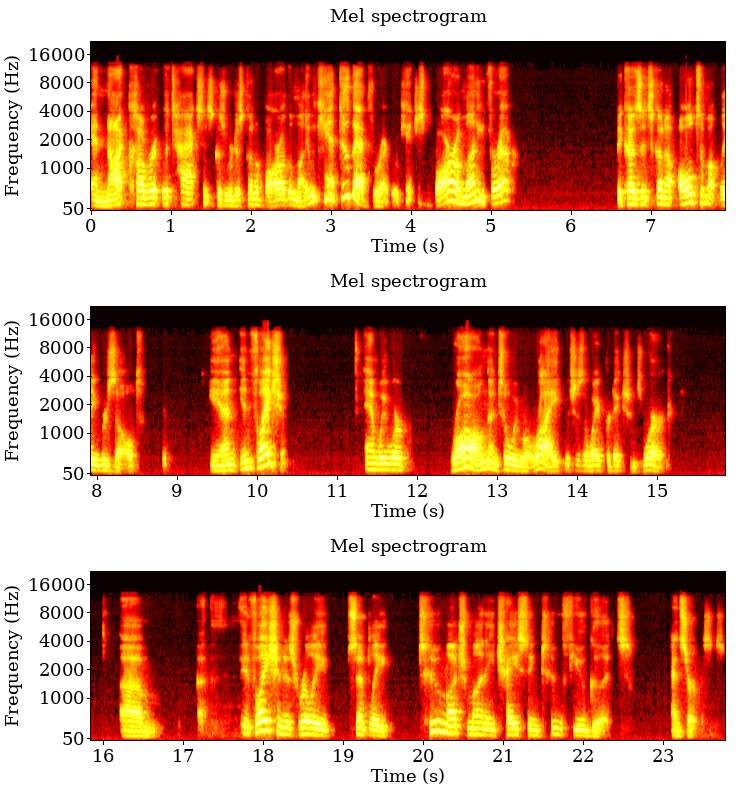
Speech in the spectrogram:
and not cover it with taxes because we're just going to borrow the money. We can't do that forever. We can't just borrow money forever because it's going to ultimately result in inflation. And we were wrong until we were right, which is the way predictions work um, inflation is really simply too much money chasing too few goods and services.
